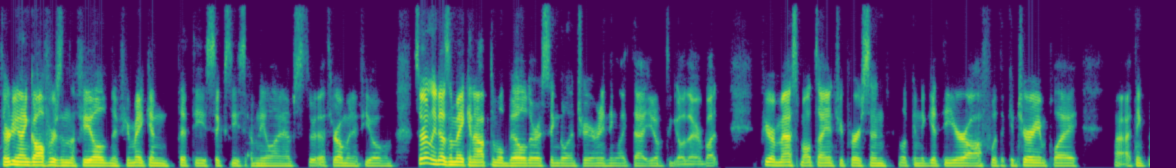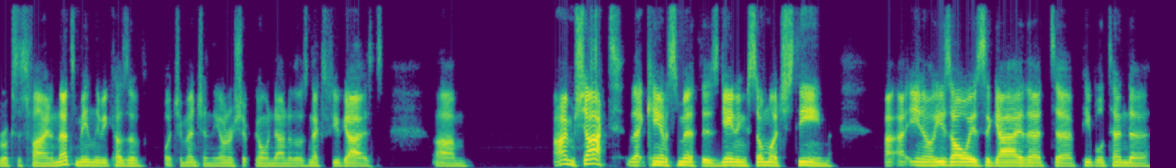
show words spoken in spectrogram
39 golfers in the field. And if you're making 50, 60, 70 lineups, throw them in a few of them. Certainly doesn't make an optimal build or a single entry or anything like that. You don't have to go there, but if you're a mass multi-entry person looking to get the year off with a contrarian play, I think Brooks is fine, and that's mainly because of what you mentioned, the ownership going down to those next few guys. Um, I'm shocked that Cam Smith is gaining so much steam. I, you know, he's always the guy that uh, people tend to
